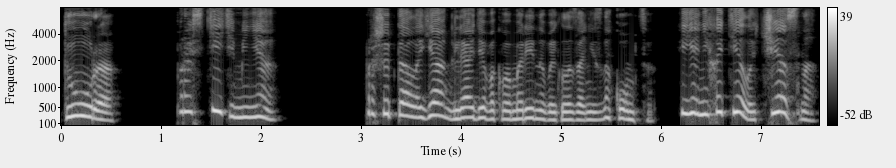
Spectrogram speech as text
дура. Простите меня, прошептала я, глядя в аквамариновые глаза незнакомца. Я не хотела, честно.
